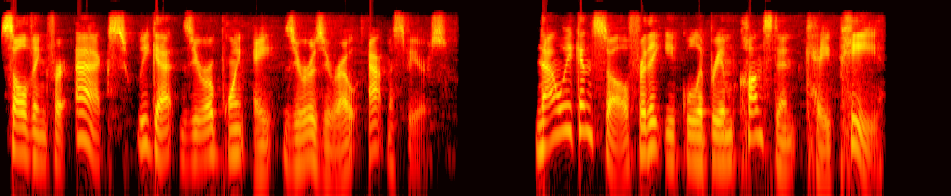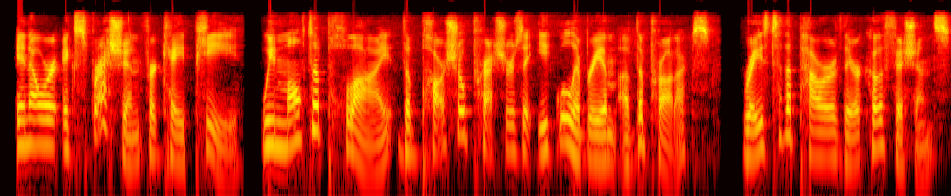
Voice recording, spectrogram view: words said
Solving for x, we get 0.800 atmospheres. Now we can solve for the equilibrium constant Kp. In our expression for Kp, we multiply the partial pressures at equilibrium of the products, raised to the power of their coefficients,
